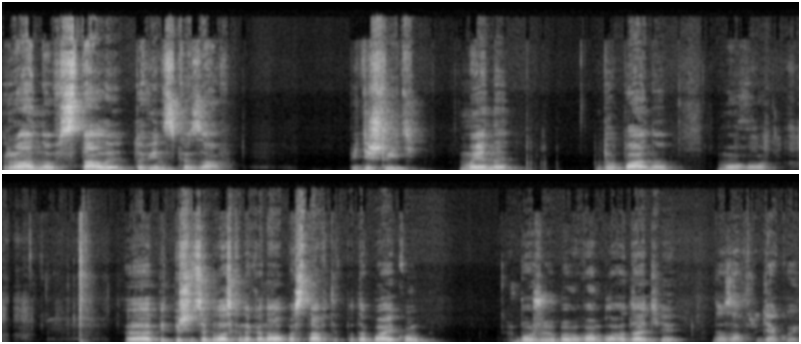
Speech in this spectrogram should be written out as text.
рано встали, то він сказав: Підішліть мене до пана мого. Е, Підпишіться, будь ласка, на канал, поставте подобайку. Божої вам благодаті. До завтра. Дякую.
